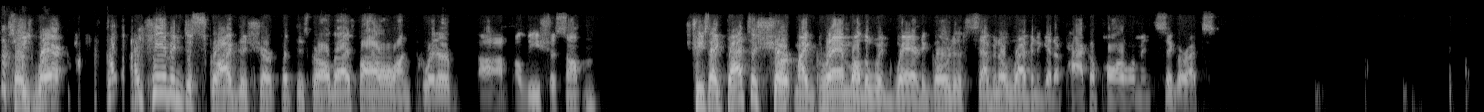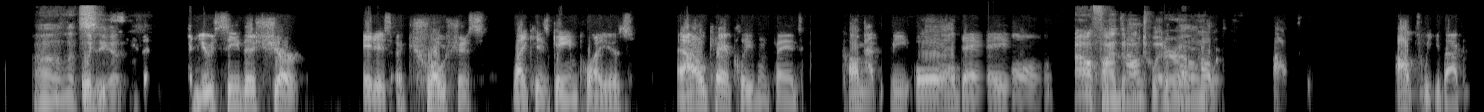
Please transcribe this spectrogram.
So he's wearing. I, I, can't even describe this shirt, but this girl that I follow on Twitter, uh, Alicia something. She's like, that's a shirt my grandmother would wear to go to the 7 Eleven to get a pack of Parliament cigarettes. Uh, let's When see you it. And you see this shirt, it is atrocious, like his gameplay is. And I don't care, Cleveland fans. Come at me all day long. I'll find it on Twitter. I don't know. where- I'll tweet you back.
